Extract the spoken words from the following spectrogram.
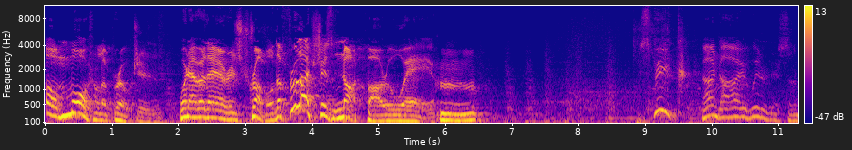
a mortal approaches. Whenever there is trouble, the flesh is not far away, hmm? Speak, and I will listen.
